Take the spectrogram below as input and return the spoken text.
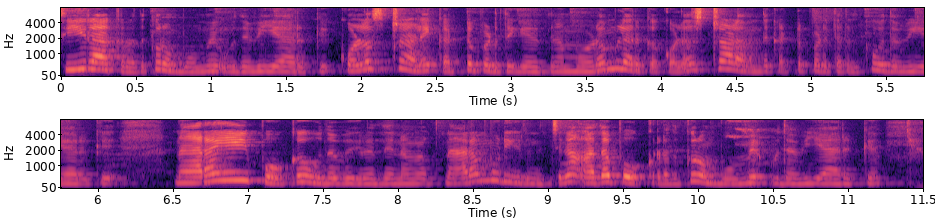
சீராக்குறதுக்கு ரொம்பவுமே உதவியாக இருக்குது கொலஸ்ட்ராலை கட்டுப்படுத்துகிறது. நம்ம உடம்புல இருக்க கொலஸ்ட்ராலை வந்து கட்டுப்படுத்துறதுக்கு உதவியாக இருக்குது நரையை போக்க உதவுகிறது. நமக்கு நரமுடி இருந்துச்சுன்னா அதை போக்குறதுக்கு ரொம்பவுமே உதவியாக இருக்குது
